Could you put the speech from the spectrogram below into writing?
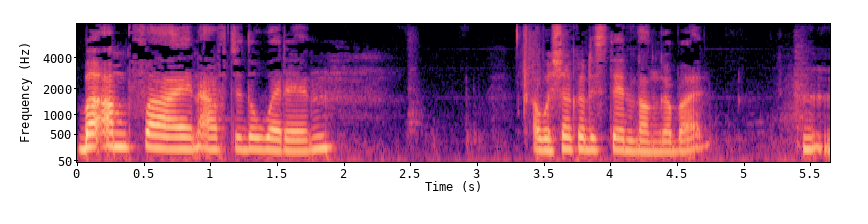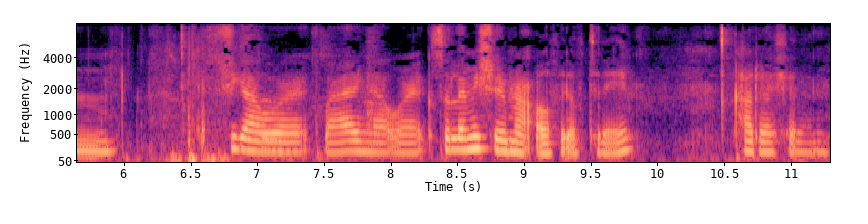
But I'm fine after the wedding. I wish I could have stayed longer, but mm-mm. she got work, but I didn't got work. So let me show you my outfit of today. How do I show them?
